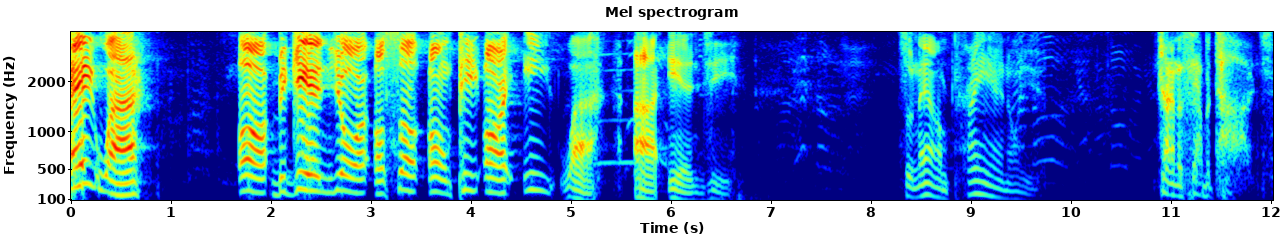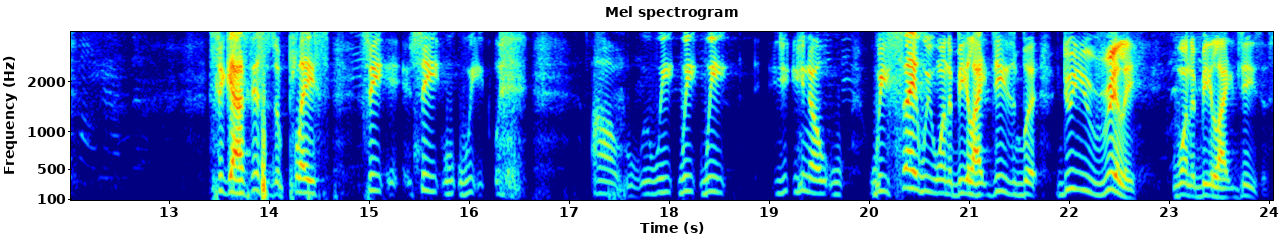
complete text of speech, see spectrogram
A Y or begin your assault on P R E Y I N G? So now I'm praying on you, trying to sabotage. See, guys, this is a place. See, see, we, uh, we, we, we, you, know, we say we want to be like Jesus, but do you really want to be like Jesus?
